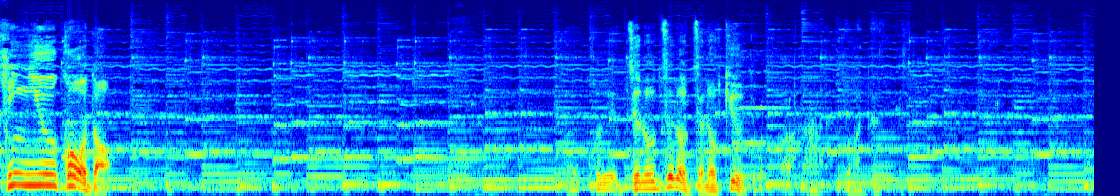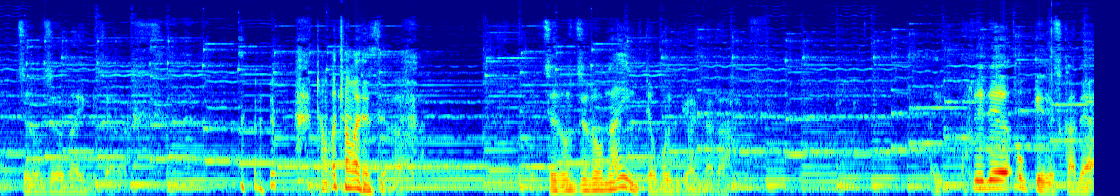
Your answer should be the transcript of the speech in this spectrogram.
金融コード。あこれ0009ってこと？またまですよ。009って覚えときゃいいんだな。はい。これで OK ですかね。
